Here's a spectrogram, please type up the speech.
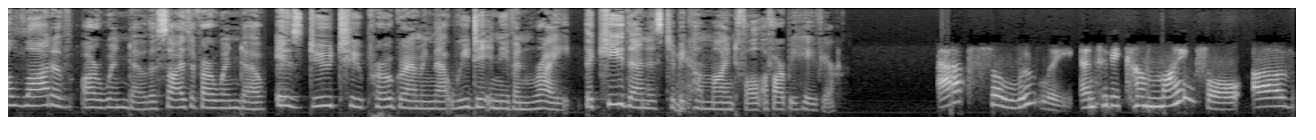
a lot of our window, the size of our window, is due to programming that we didn't even write, the key then is to become mindful of our behavior. Absolutely. And to become mindful of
